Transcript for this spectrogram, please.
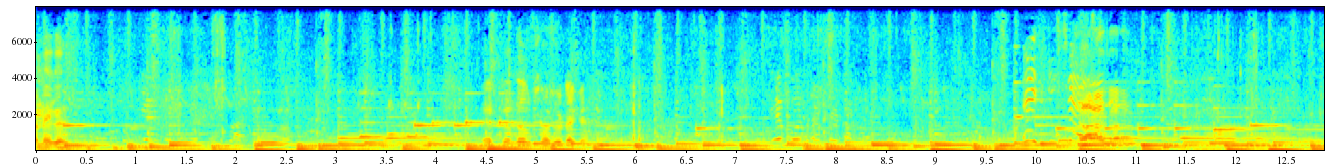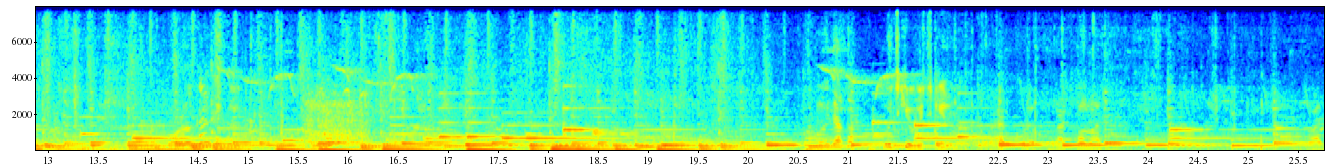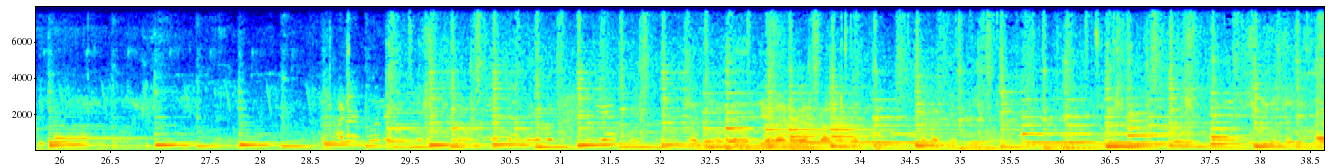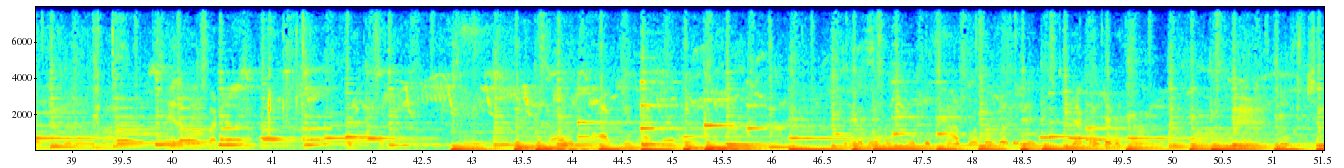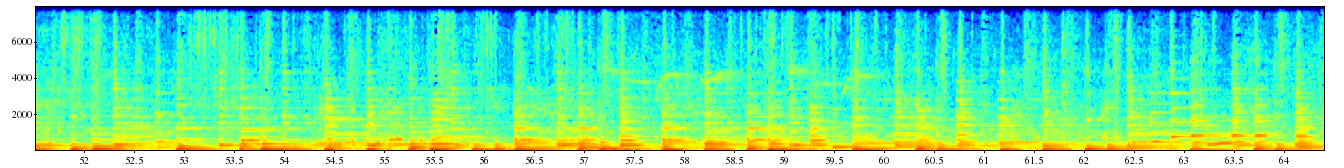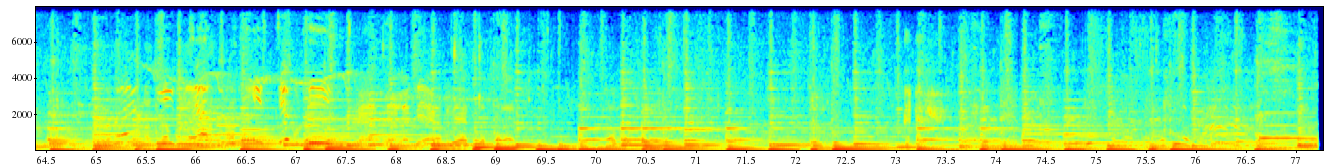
অনেক আছে। একটা দাম ছশো টাকা। উচকি উচকি मेरो नाम तिम्रो लागि कारणले चला गयो। यो सबै साथीहरूमा सेवा भयो Mr.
